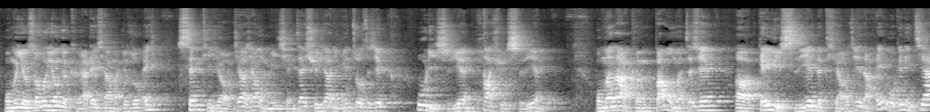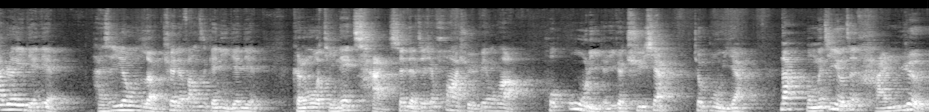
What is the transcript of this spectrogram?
我们有时候会用个可爱的想法，就是说，哎，身体哦，就好像我们以前在学校里面做这些物理实验、化学实验，我们啊，可能把我们这些呃给予实验的条件啊，哎，我给你加热一点点，还是用冷却的方式给你一点点，可能我体内产生的这些化学变化或物理的一个趋向就不一样。那我们既有这寒热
